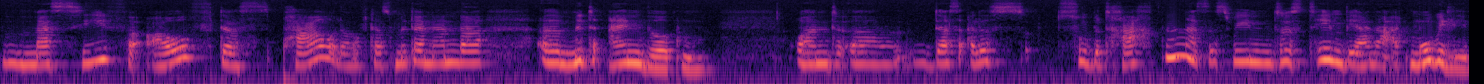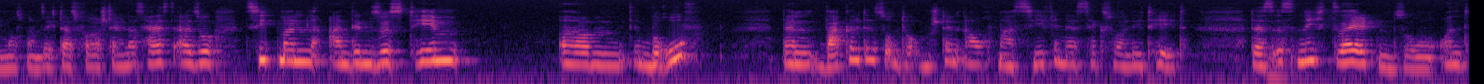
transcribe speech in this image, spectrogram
massiv auf das Paar oder auf das Miteinander äh, mit einwirken. Und äh, das alles zu betrachten, das ist wie ein System, wie eine Art Mobili, muss man sich das vorstellen. Das heißt also, zieht man an dem System ähm, im Beruf, dann wackelt es unter Umständen auch massiv in der Sexualität. Das ist nicht selten so. Und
